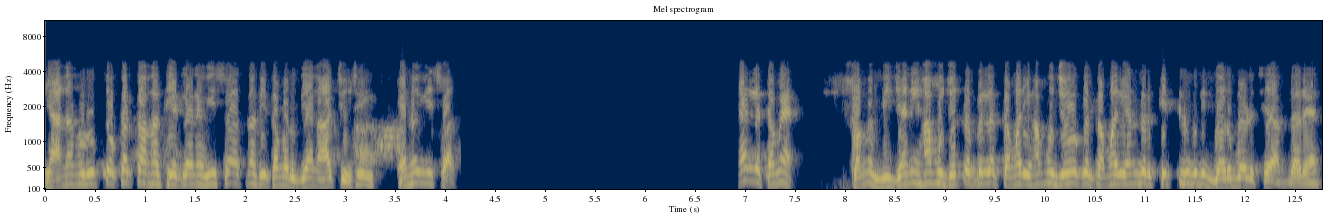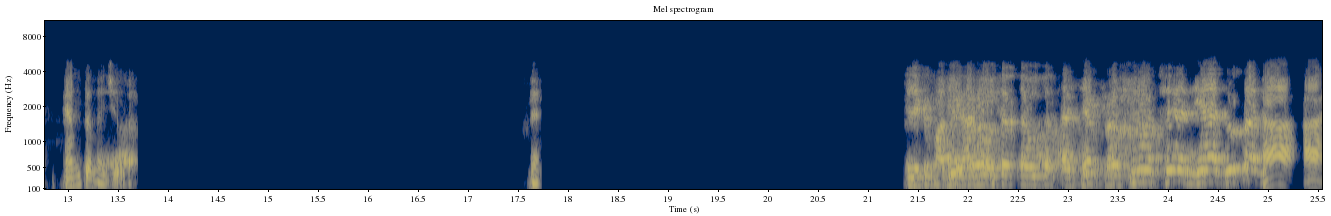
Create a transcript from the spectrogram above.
ધ્યાન અનુરૂપ તો કરતા નથી, એટલે એને વિશ્વાસ નથી તમારું ધ્યાન સાચું છે એનો વિશ્વાસ. એટલે તમે તમે બીજાની સામું જોતા પહેલા તમારી સામું જોવો કે તમારી અંદર કેટલી બધી ગરબડ છે અંદર એમ. એમ તમે જોવો એટલે ટૂંકમાં વ્યવહારમાં ઉતરતા ઉતરતા જે પ્રશ્નો છે ન્યા જોતા હા હા.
